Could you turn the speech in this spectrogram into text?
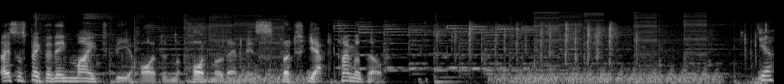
I suspect that they might be hard hard mode enemies. But yeah, time will tell. Yeah.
